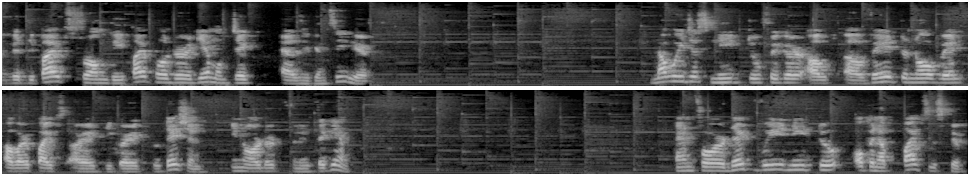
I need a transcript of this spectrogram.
with the pipes from the pipe holder game object as you can see here. Now we just need to figure out a way to know when our pipes are at the correct rotation in order to finish the game. and for that we need to open up pipes script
